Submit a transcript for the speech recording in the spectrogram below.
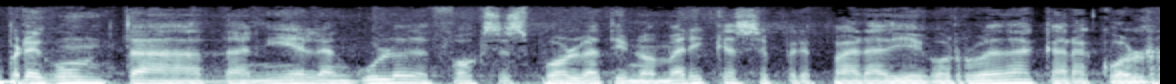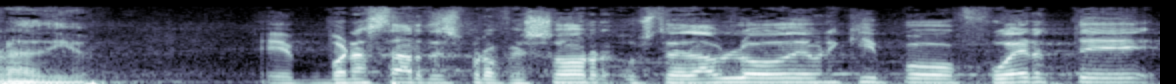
Pregunta Daniel Angulo de Fox Sport Latinoamérica, se prepara Diego Rueda, Caracol Radio. Eh, buenas tardes, profesor. Usted habló de un equipo fuerte,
